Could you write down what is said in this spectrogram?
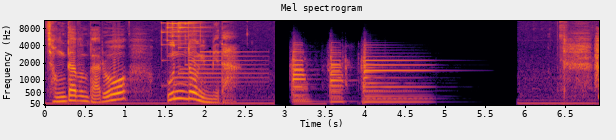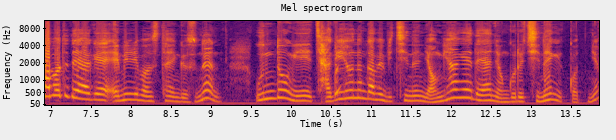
정답은 바로 운동입니다. 하버드 대학의 에밀리 번스타인 교수는 운동이 자기 효능감에 미치는 영향에 대한 연구를 진행했거든요.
